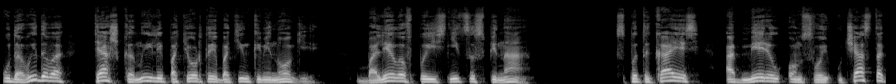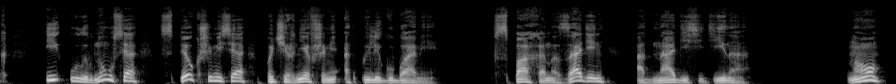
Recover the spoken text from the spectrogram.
у Давыдова тяжко ныли потертые ботинками ноги, болела в пояснице спина. Спотыкаясь, обмерил он свой участок и улыбнулся спекшимися, почерневшими от пыли губами. Вспахано за день одна десятина. «Ну,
